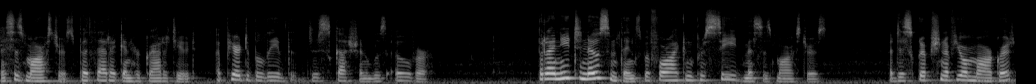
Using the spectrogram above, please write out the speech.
Mrs. Marsters, pathetic in her gratitude, appeared to believe that the discussion was over. But I need to know some things before I can proceed, Mrs. Marsters. A description of your Margaret,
